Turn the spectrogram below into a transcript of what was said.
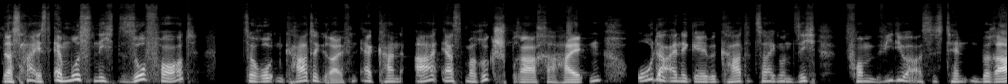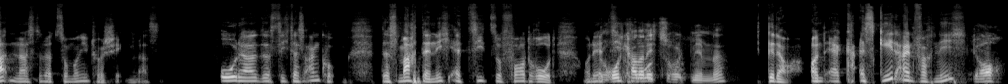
Das heißt, er muss nicht sofort zur roten Karte greifen. Er kann A erstmal Rücksprache halten oder eine gelbe Karte zeigen und sich vom Videoassistenten beraten lassen oder zum Monitor schicken lassen. Oder dass sich das angucken. Das macht er nicht. Er zieht sofort rot. Und er Rot zieht kann er nicht zurücknehmen, ne? Genau. Und er, es geht einfach nicht, Doch,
